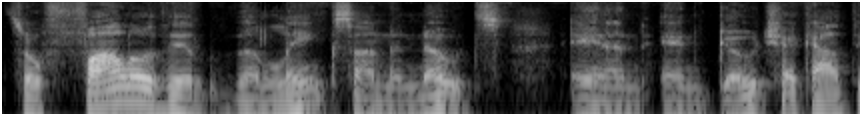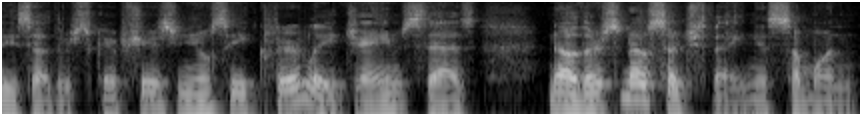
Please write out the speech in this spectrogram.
So follow the, the links on the notes and and go check out these other scriptures and you'll see clearly James says, no, there's no such thing as someone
